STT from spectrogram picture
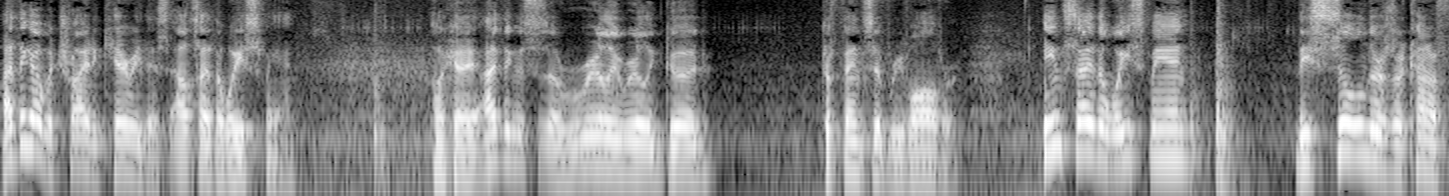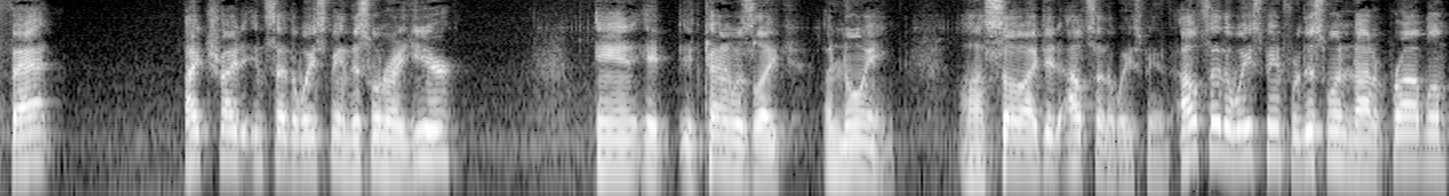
I think I would try to carry this outside the waistband. Okay, I think this is a really, really good defensive revolver. Inside the waistband, these cylinders are kind of fat. I tried inside the waistband, this one right here, and it, it kind of was like annoying. Uh, so I did outside the waistband. Outside the waistband for this one, not a problem.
